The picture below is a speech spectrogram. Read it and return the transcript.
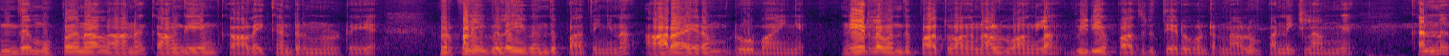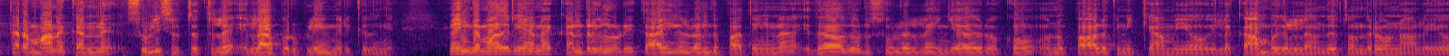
இந்த முப்பது நாள் ஆன காங்கேயம் காளை கன்றுனுடைய விற்பனை விலை வந்து பார்த்திங்கன்னா ஆறாயிரம் ரூபாய்ங்க. நேரில் வந்து பார்த்து வாங்கினாலும் வாங்கலாம். வீடியோ பார்த்துட்டு தேர்வு பண்ணுறனாலும் பண்ணிக்கலாமுங்க. கண் தரமான கண் சுழி சுத்தத்தில் எல்லா பொருட்களையும் இருக்குதுங்க. ஏன்னா இந்த மாதிரியான கன்றுகளுடைய தாய்கள் வந்து பார்த்தீங்கன்னா ஏதாவது ஒரு சூழலில் எங்கேயாவது ஒரு பக்கம் ஒன்று பாலுக்கு நிற்காமையோ இல்லை காம்புகளில் வந்து தொந்தரவுனாலேயோ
